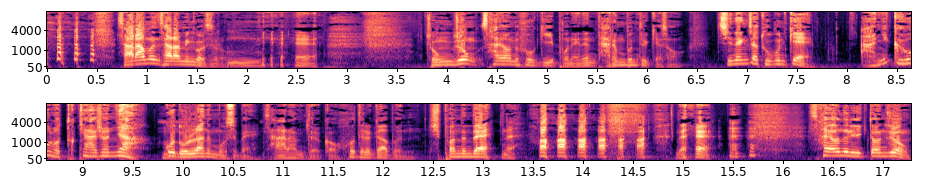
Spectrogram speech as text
사람은 사람인 것으로. 음, 예. 종종 사연 후기 보내는 다른 분들께서 진행자 두 분께 아니 그걸 어떻게 하셨냐고 음. 놀라는 모습에 사람들 거 호들갑은 싶었는데 네. 네. 사연을 읽던 중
